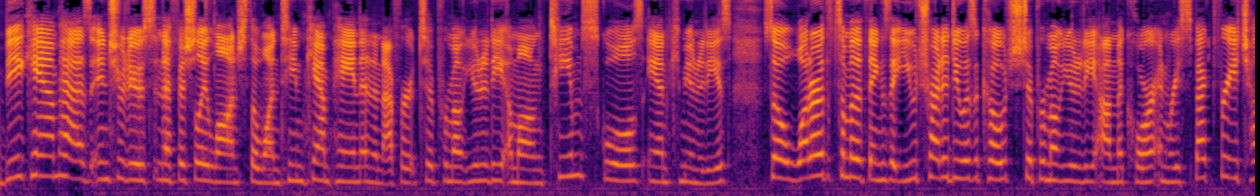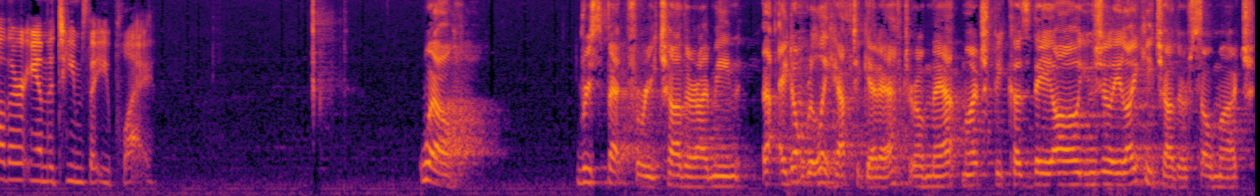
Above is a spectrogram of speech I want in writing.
BCAM has introduced and officially launched the One Team campaign in an effort to promote unity among teams, schools, and communities. So, what are some of the things that you try to do as a coach to promote unity on the court and respect for each other and the teams that you play? Well, respect for each other. I mean, I don't really have to get after them that much because they all usually like each other so much.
